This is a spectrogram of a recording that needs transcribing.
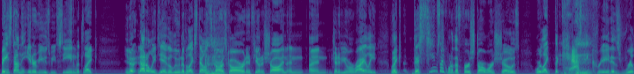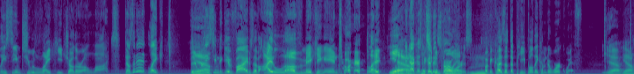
Based on the interviews we've seen with like, you know, not only Diego Luna, but like Stellan Skarsgård and Fiona Shaw and, and and Genevieve O'Reilly, like this seems like one of the first Star Wars shows where like the casting creatives really seem to like each other a lot, doesn't it? Like they Yeah. really seem to give vibes of I love making Andor, like Yeah, and not just because it's Star point. Wars, but because of the people they come to work with. Yeah. Yeah.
